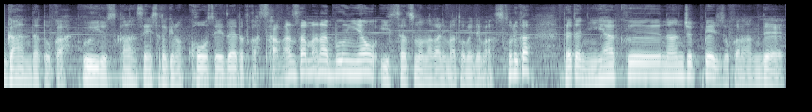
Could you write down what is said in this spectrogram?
癌だとか、ウイルス感染した時の抗生剤だとか、様々な分野を一冊の中にまとめてます。それがだいたい200何十ページとかなんで、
